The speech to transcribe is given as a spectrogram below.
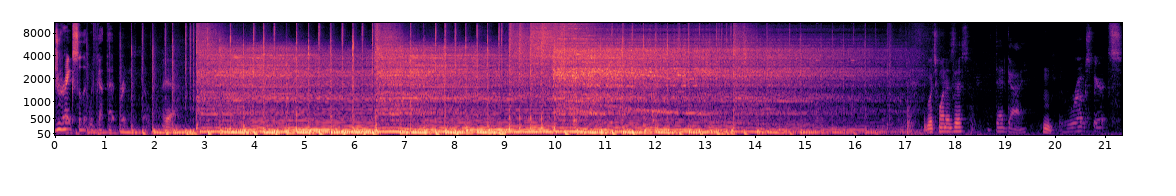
drink so that we've got that written. Go. Yeah. Which one is this? Dead guy. Hmm. Rogue spirits.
